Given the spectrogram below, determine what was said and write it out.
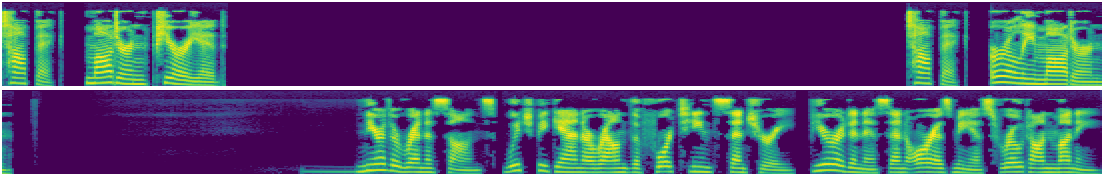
Topic: Modern period. Early modern Near the Renaissance, which began around the 14th century, Buridanus and Oresmius wrote on money.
